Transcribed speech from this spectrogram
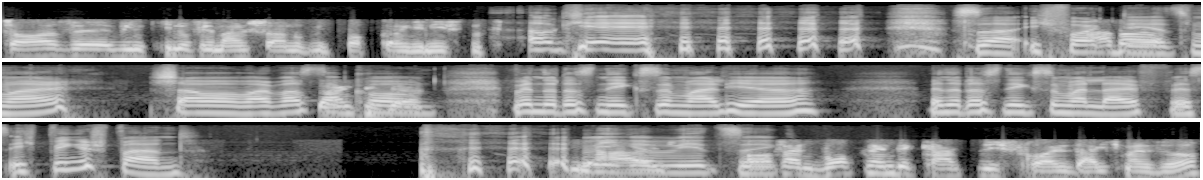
zu Hause wie einen Kinofilm anschauen und mit Popcorn genießen. Okay. so, ich folge dir jetzt mal. Schauen wir mal, was da Danke sehr. kommt, wenn du das nächste Mal hier, wenn du das nächste Mal live bist. Ich bin gespannt. Mega Ja, witzig. Auf ein Wochenende kannst du dich freuen, sage ich mal so.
